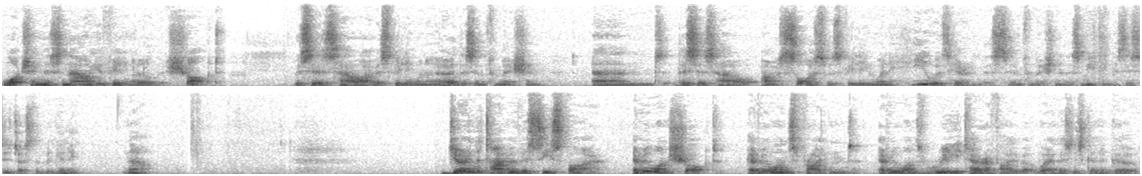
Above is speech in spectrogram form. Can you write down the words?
watching this now you're feeling a little bit shocked, this is how I was feeling when I heard this information and this is how our source was feeling when he was hearing this information in this meeting because this is just the beginning. Now, during the time of this ceasefire, everyone shocked Everyone's frightened. Everyone's really terrified about where this is going to go.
